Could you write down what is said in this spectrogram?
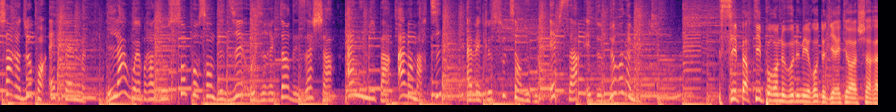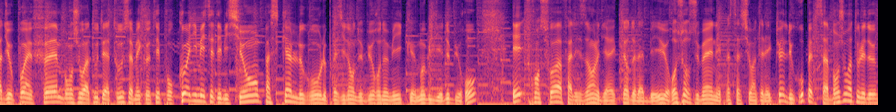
acharadio.fm, la web radio 100% dédiée au directeur des achats, animée par Alain Marty, avec le soutien du groupe EPSA et de Bureaunomique. C'est parti pour un nouveau numéro de Directeur Achat Radio.fm. Bonjour à toutes et à tous. À mes côtés pour co-animer cette émission, Pascal Legros, le président de Bureaunomique Mobilier de Bureau, et François Falaisan, le directeur de la BU Ressources Humaines et Prestations Intellectuelles du groupe EPSA. Bonjour à tous les deux.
